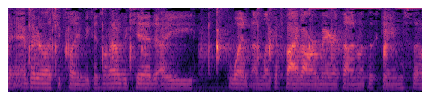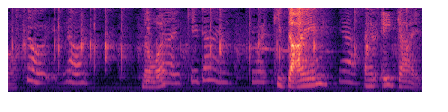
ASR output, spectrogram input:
Okay, I better let you play because when I was a kid, I went on like a five hour marathon with this game, so. no, no. Keep No, what? Dying. Keep dying. Do it. Keep dying? Yeah. I have eight guys.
